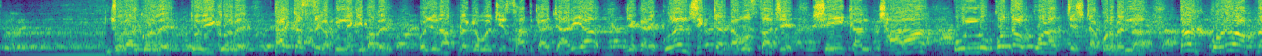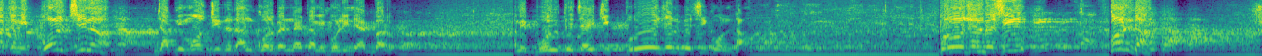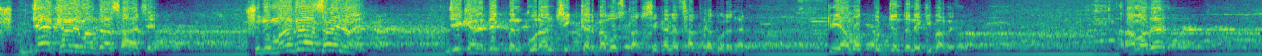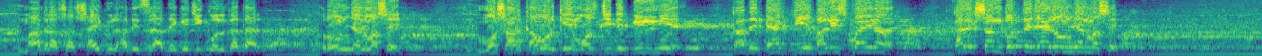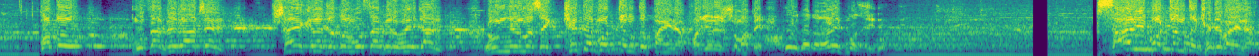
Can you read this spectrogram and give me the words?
জোগাড় করবে, তৈরি করবে। তার কাছ থেকে আপনি নেকি পাবেন। ওই জন্য আপনাকে বলছি, সাদকা জারিয়া, যেখানে কোরআন শিক্ষার ব্যবস্থা আছে, সেইখান ছাড়া অন্য কোথাও করার চেষ্টা করবেন না। তারপরেও আপনাকে আমি বলছি না যে আপনি মসজিদে দান করবেন না, এটা আমি বলিনি একবারও। আমি বলতে চাইছি, প্রয়োজন বেশি কোনটা? প্রয়োজন বেশি কোনটা যেখানে মাদ্রাসা আছে। শুধু মাদ্রাসায় নয়, যেখানে দেখবেন কোরআন শিক্ষার ব্যবস্থা, সেখানে সাদকা করে দেন। কিয়ামত পর্যন্ত নাকি পাবেন। আর আমাদের মাদ্রাসার সাইকুল হাদিসরা দেখেছি কলকাতার রমজান মাসে মশার কামড় খেয়ে মসজিদে বিল নিয়ে কাঁধে ব্যাগ দিয়ে বালিশ পায় না, কালেকশন করতে যায় রমজান মাসে। কত মুসাফেররা আছেন শায়েখরা যখন মোসাফের হয়ে যান, রমজান মাসে খেতে পর্যন্ত পায় না ফজরের সময়তে। কলকাতার অনেক মসজিদে। সারি পর্যন্ত খেতে পায় না।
